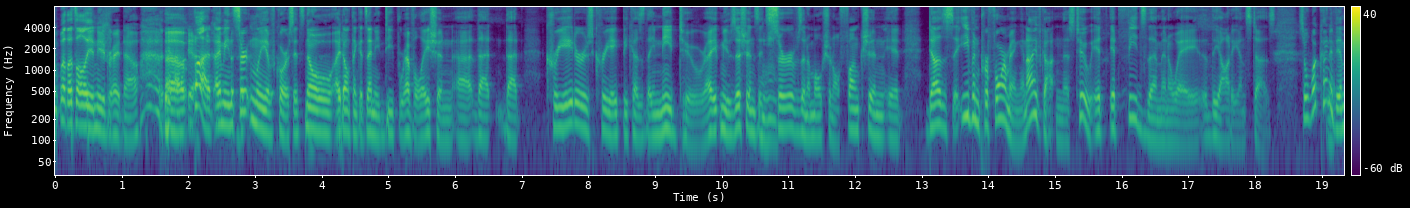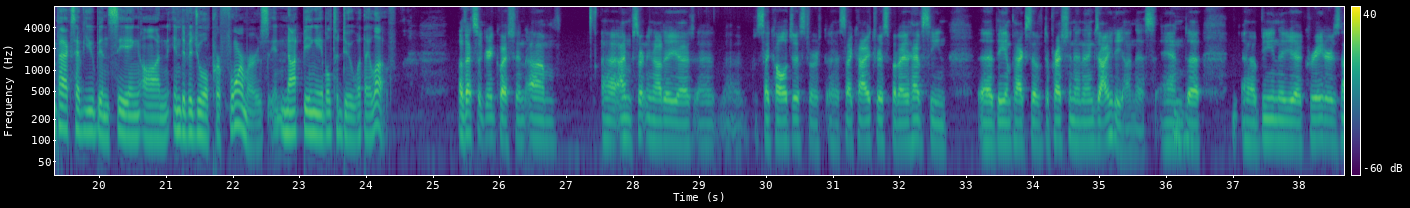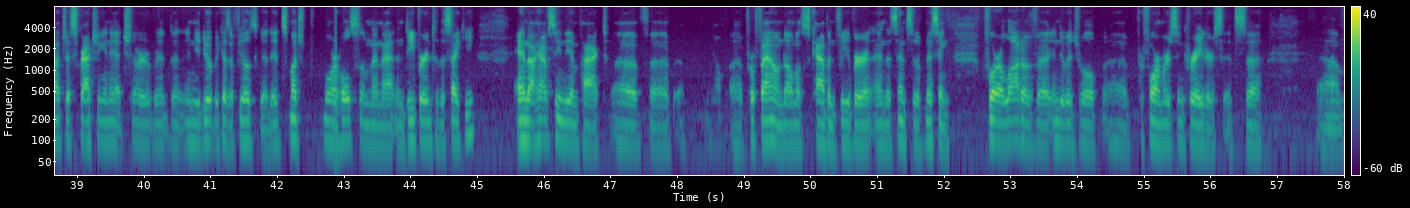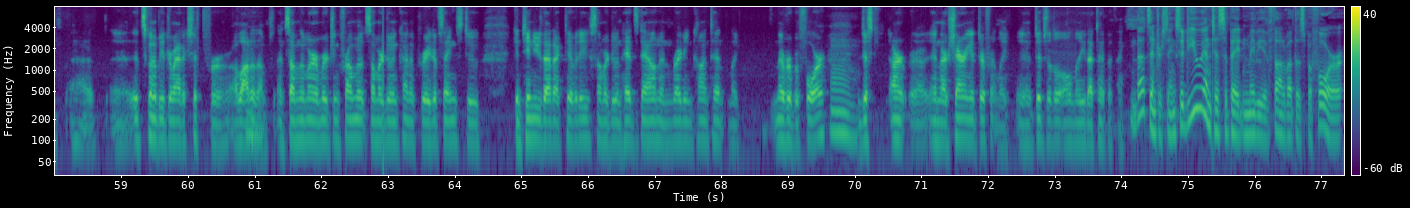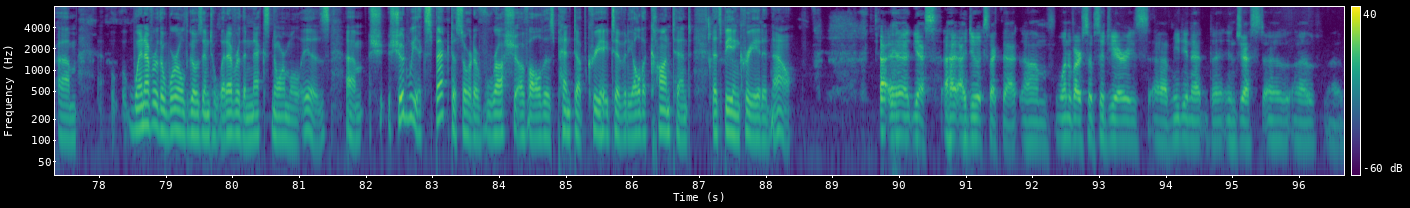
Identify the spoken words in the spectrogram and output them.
well, that's all you need right now. Uh, yeah. But I mean, certainly, of course, it's no. I don't think it's any deep revelation uh, that that creators create because they need to, right? Musicians, it mm-hmm. serves an emotional function. It does even performing, and I've gotten this too. It it feeds them in a way the audience does. So, what kind yeah. of impacts have you been seeing on individual performers not being able to do what they love? Oh, that's a great question. Um, uh, I'm certainly not a, a, a, psychologist or a psychiatrist, but I have seen uh, the impacts of depression and anxiety on this. And mm-hmm. uh, uh being a, uh, creator is not just scratching an itch, or uh, and you do it because it feels good. It's much more wholesome than that and deeper into the psyche. And I have seen the impact of you know, profound, almost cabin fever, and the sense of missing for a lot of individual performers and creators. It's um, uh, it's going to be a dramatic shift for a lot mm. of them. And some of them are emerging from it. Some are doing kind of creative things to continue that activity. Some are doing heads down and writing content like never before mm. just aren't uh, and are sharing it differently uh, digital only that type of thing that's interesting so do you anticipate and maybe you've thought about this before um, whenever the world goes into whatever the next normal is um, sh- should we expect a sort of rush of all this pent up creativity all the content that's being created now uh, uh, yes, I, I, do expect that. Um, one of our subsidiaries, uh, MediaNet, uh, ingest uh, uh,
